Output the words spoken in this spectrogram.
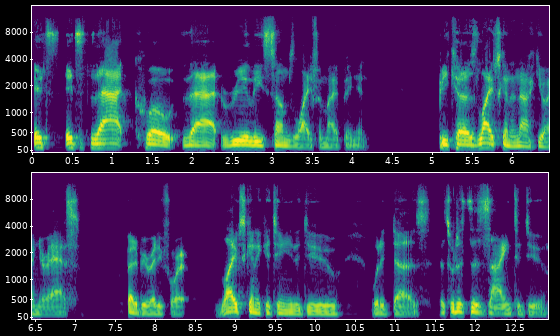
it's it's that quote that really sums life, in my opinion, because life's going to knock you on your ass. Better be ready for it life's going to continue to do what it does. That's what it's designed to do.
